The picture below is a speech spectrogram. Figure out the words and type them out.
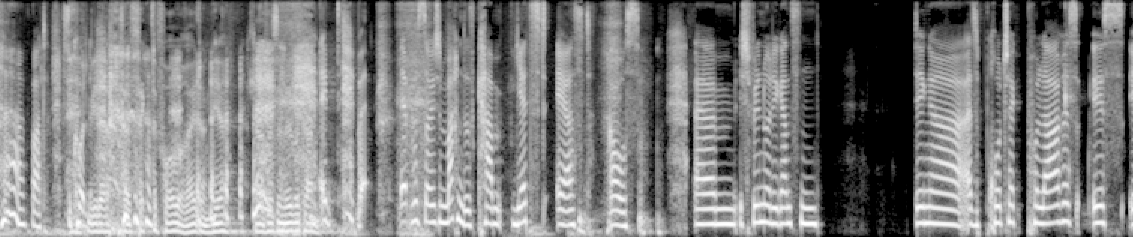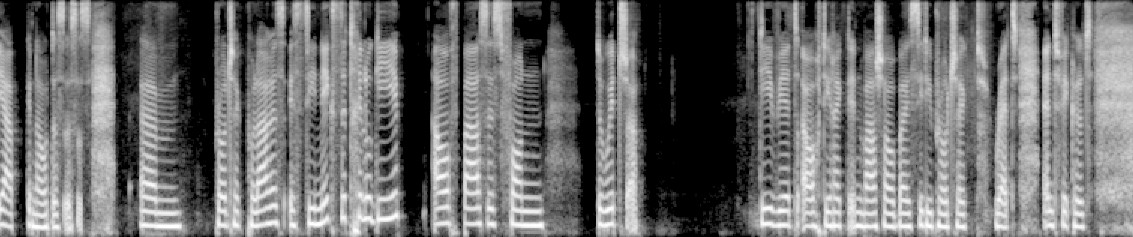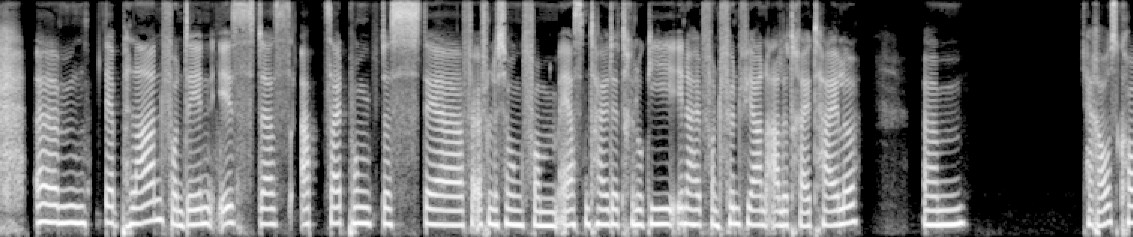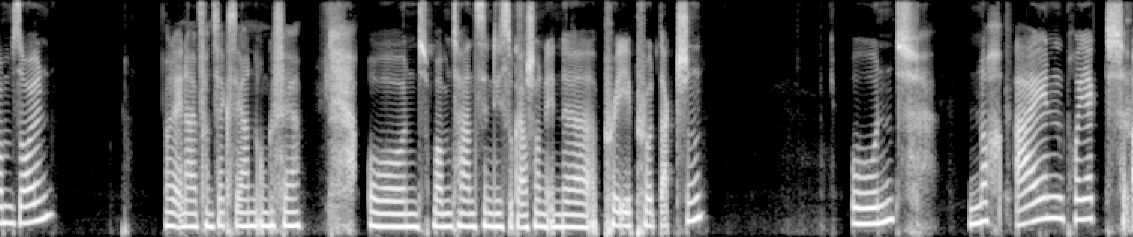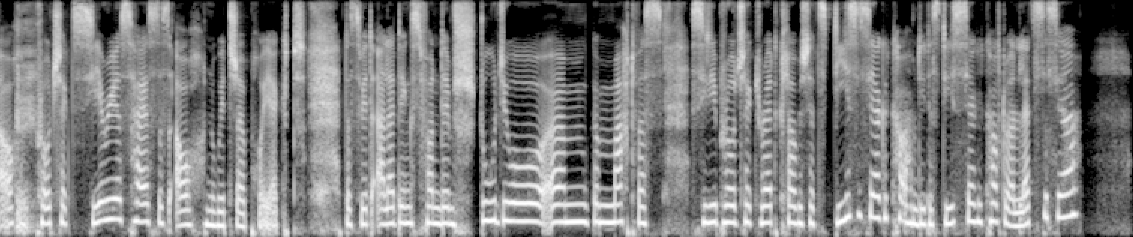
Ha, warte, Sekunde. Wieder perfekte Vorbereitung hier. Dafür sind wir bekannt. Ey, was soll ich denn machen? Das kam jetzt erst raus. ähm, ich will nur die ganzen Dinge, also Project Polaris ist, ja, genau, das ist es. Ähm, Project Polaris ist die nächste Trilogie auf Basis von The Witcher. Die wird auch direkt in Warschau bei CD Projekt Red entwickelt. Ähm, der Plan von denen ist, dass ab Zeitpunkt des, der Veröffentlichung vom ersten Teil der Trilogie innerhalb von fünf Jahren alle drei Teile ähm, herauskommen sollen. Oder innerhalb von sechs Jahren ungefähr. Und momentan sind die sogar schon in der Pre-Production. Und noch ein Projekt, auch Project Series heißt es, auch ein Witcher-Projekt. Das wird allerdings von dem Studio ähm, gemacht, was CD Projekt Red, glaube ich, jetzt dieses Jahr gekauft. Haben die das dieses Jahr gekauft oder letztes Jahr?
